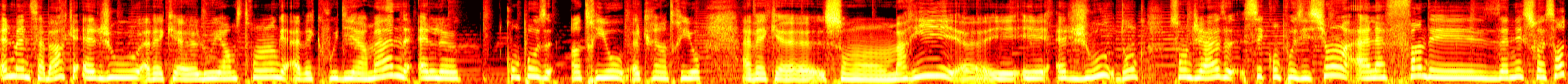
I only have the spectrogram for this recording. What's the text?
elle- mène sa barque. Elle joue avec euh, Louis Armstrong, avec Woody Herman. Elle euh, compose un trio, elle crée un trio avec euh, son mari euh, et, elle joue donc son jazz, ses compositions. À la fin des années 60,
